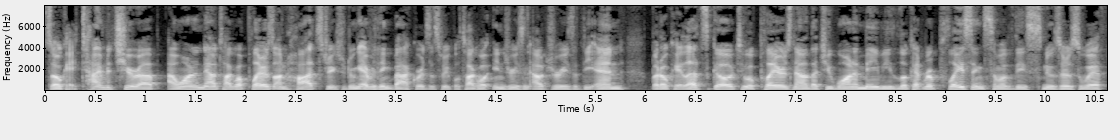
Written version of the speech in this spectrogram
So, okay, time to cheer up. I want to now talk about players on hot streaks. We're doing everything backwards this week. We'll talk about injuries and outjuries at the end. But okay, let's go to a players now that you want to maybe look at replacing some of these snoozers with.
